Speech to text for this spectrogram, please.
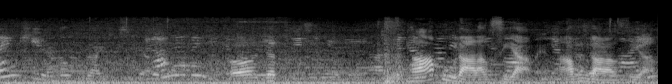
Thank you. Rather than Oh, use just- this ability, ငါးပူတာလောက်စီးရမယ်ငါးပူတာလောက်စီးရမယ်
